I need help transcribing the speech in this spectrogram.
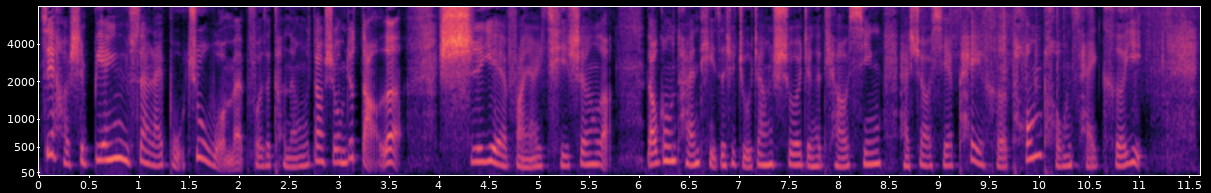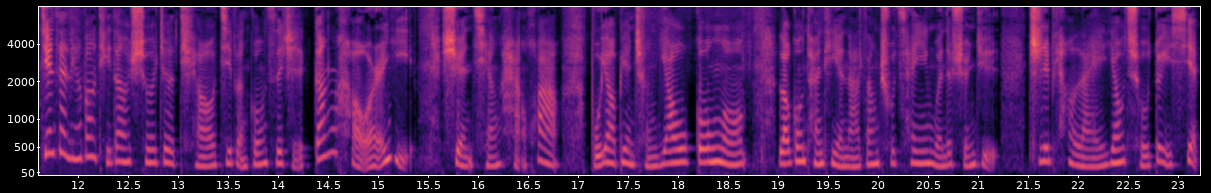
最好是编预算来补助我们，否则可能到时候我们就倒了，失业反而提升了。劳工团体则是主张说，整个调薪还需要些配合通膨才可以。今天在联合报提到说，这调基本工资只是刚好而已，选前喊话不要变成邀功哦。劳工团体也拿当初蔡英文的选举支票来要求兑现。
